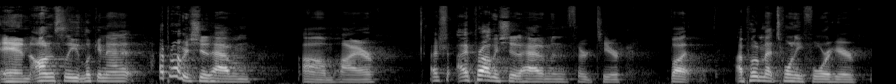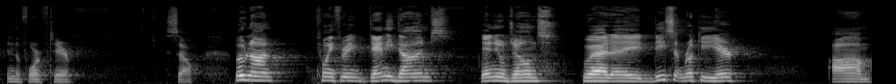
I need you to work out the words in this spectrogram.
And honestly, looking at it, I probably should have him um, higher. I, sh- I probably should have had him in the third tier, but I put him at 24 here in the fourth tier. So moving on, 23, Danny Dimes, Daniel Jones, who had a decent rookie year. Um,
